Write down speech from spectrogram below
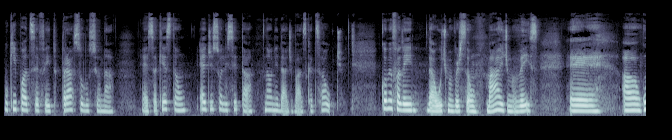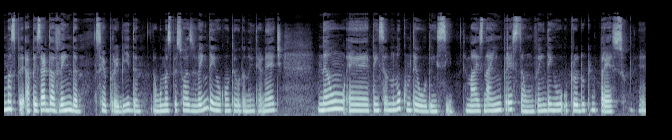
o que pode ser feito para solucionar essa questão é de solicitar na unidade básica de saúde. Como eu falei da última versão mais de uma vez, é, algumas, apesar da venda ser proibida, algumas pessoas vendem o conteúdo na internet não é, pensando no conteúdo em si, mas na impressão, vendem o, o produto impresso. Né?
